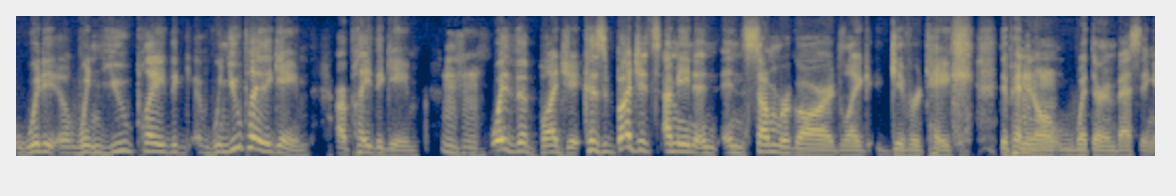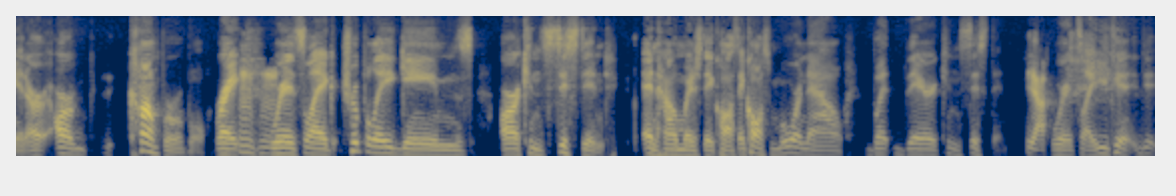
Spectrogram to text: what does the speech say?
would it when you played the when you play the game or played the game hmm with the budget, because budgets, I mean, in in some regard, like give or take, depending Mhm. on what they're investing in, are are comparable, right? hmm where it's like AAA games are consistent and how much they cost. They cost more now, but they're consistent. Yeah. Where it's like you can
